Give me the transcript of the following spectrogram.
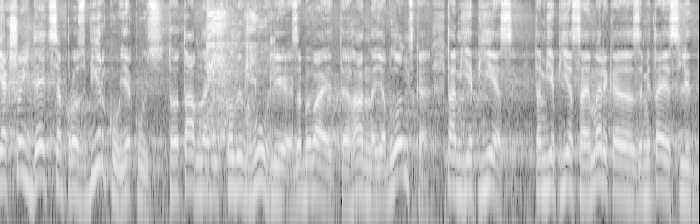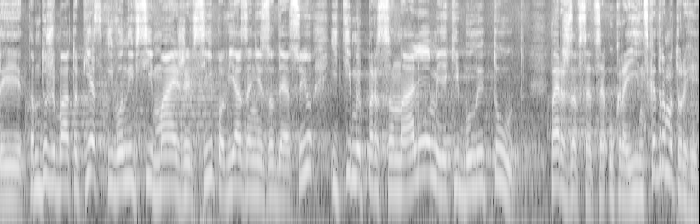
Якщо йдеться про збірку якусь, то там навіть коли в гуглі забиваєте Ганна Яблонська, там є п'єси. Там є п'єса Америка замітає сліди. Там дуже багато п'єс, і вони всі, майже всі, пов'язані з Одесою і тими персоналіями, які були тут. Перш за все, це українська драматургія.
